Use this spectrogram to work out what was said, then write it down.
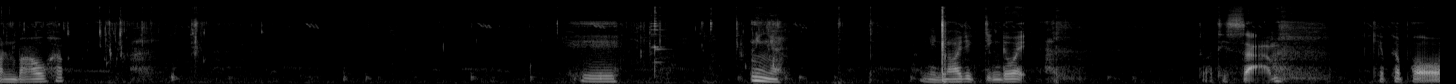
อนเบาครับ เอ นี่ไง นี่น้อยจริง ๆ ด้วย ตัวที่สามเก็บครับผม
